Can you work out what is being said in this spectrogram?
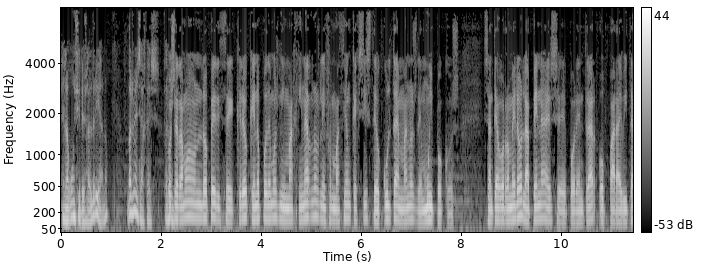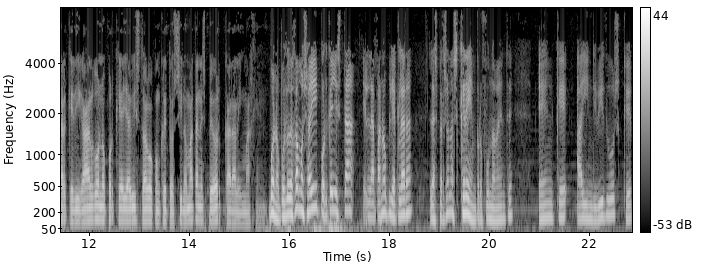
en algún sitio saldría, ¿no? Más mensajes. José Ramón López dice, creo que no podemos ni imaginarnos la información que existe oculta en manos de muy pocos. Santiago Romero, la pena es eh, por entrar o para evitar que diga algo, no porque haya visto algo concreto. Si lo matan es peor cara a la imagen. Bueno, pues lo dejamos ahí porque ahí está la panoplia clara. Las personas creen profundamente en que hay individuos que,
